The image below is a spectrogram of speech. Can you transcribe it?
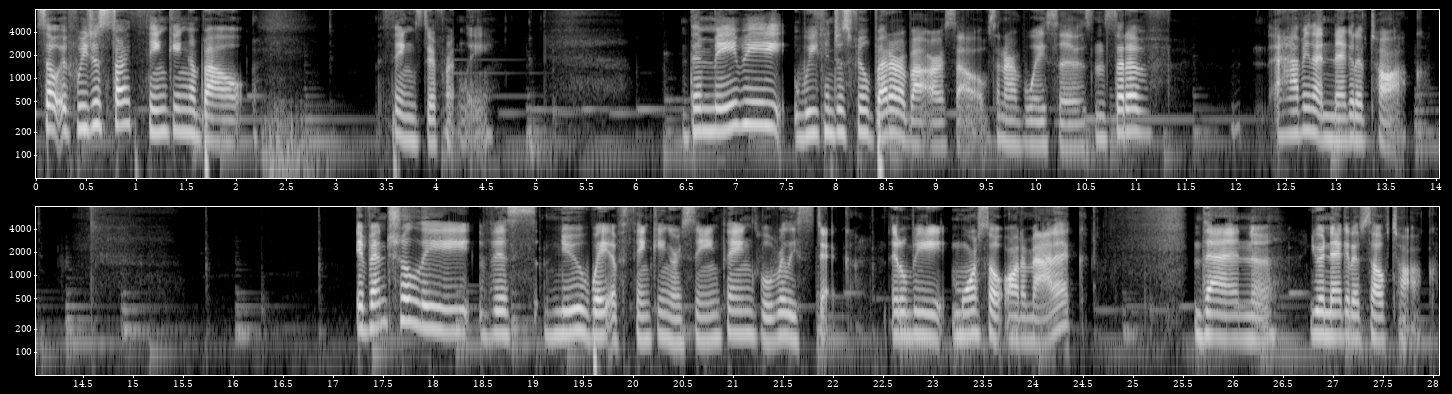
So if we just start thinking about things differently, then maybe we can just feel better about ourselves and our voices instead of having that negative talk. Eventually, this new way of thinking or seeing things will really stick. It'll be more so automatic than your negative self talk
